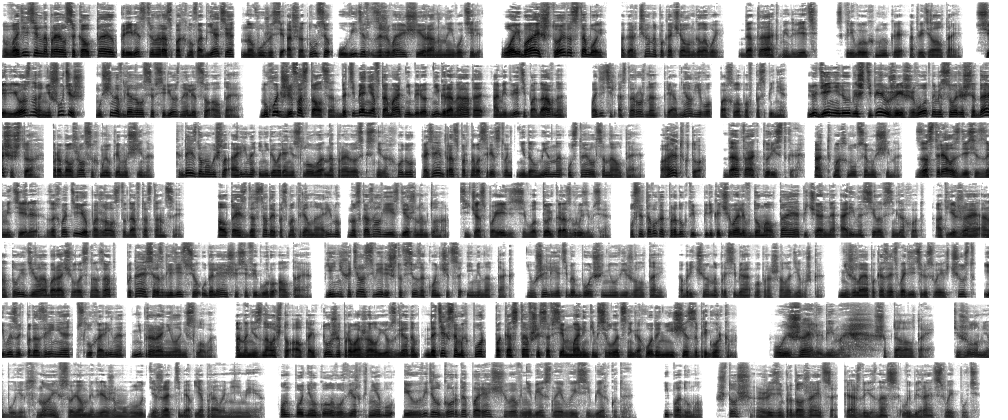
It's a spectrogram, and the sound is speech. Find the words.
Водитель направился к Алтаю, приветственно распахнув объятия, но в ужасе отшатнулся, увидев заживающие раны на его теле. «Ой, бай, что это с тобой?» Огорченно покачал он головой. «Да так, медведь», — с кривой ухмылкой ответил Алтай. «Серьезно? Не шутишь?» Мужчина вглядывался в серьезное лицо Алтая. Ну хоть жив остался, да тебя ни автомат не берет, ни граната, а медведь и подавно. Водитель осторожно приобнял его, похлопав по спине. «Людей не любишь, теперь уже и животными ссоришься. Дальше что?» Продолжал с ухмылкой мужчина. Когда из дома вышла Арина и, не говоря ни слова, направилась к снегоходу, хозяин транспортного средства недоуменно уставился на Алтая. «А это кто?» «Да так, туристка», — отмахнулся мужчина. «Застряла здесь из-за метели. Захвати ее, пожалуйста, до автостанции». Алтай с досадой посмотрел на Арину, но сказал ей сдержанным тоном. «Сейчас поедете, вот только разгрузимся». После того, как продукты перекочевали в дом Алтая, печальная Арина села в снегоход. Отъезжая, она то и дело оборачивалась назад, пытаясь разглядеть всю удаляющуюся фигуру Алтая. Ей не хотелось верить, что все закончится именно так. «Неужели я тебя больше не увижу, Алтай?» – обреченно про себя вопрошала девушка. Не желая показать водителю своих чувств и вызвать подозрения, вслух Арина не проронила ни слова. Она не знала, что Алтай тоже провожал ее взглядом до тех самых пор, пока ставший совсем маленьким силуэт снегохода не исчез за пригорком. «Уезжай, любимая», — шептал Алтай. «Тяжело мне будет, но и в своем медвежьем углу держать тебя я права не имею». Он поднял голову вверх к небу и увидел гордо парящего в небесной выси Беркута. И подумал, что ж, жизнь продолжается, каждый из нас выбирает свой путь.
